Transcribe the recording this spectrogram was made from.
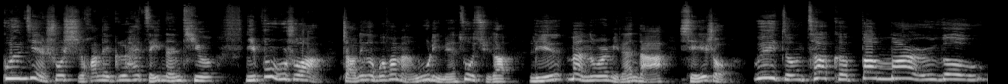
关键说实话，那歌还贼难听。你不如说啊，找那个《魔法满屋》里面作曲的林曼努尔·米兰达写一首《We Don't Talk About Marvel》。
